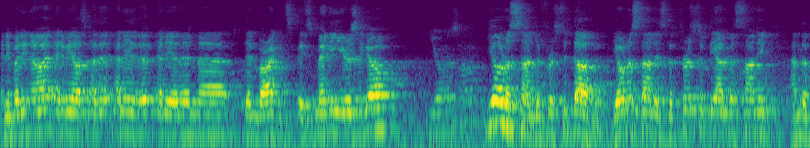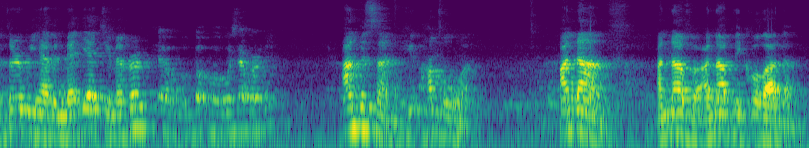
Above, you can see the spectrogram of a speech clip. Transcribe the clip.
Anybody know it? Anybody else? Any other, any other than, uh, than Barak? It's, it's many years ago. Yonasan? Yonasan defers to David. Yonasan is the first of the Anbasanim, and the third we haven't met yet. Do you remember? No, but what was that word? hu- humble one. Anav. Anava. Anav Nikol Adam.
